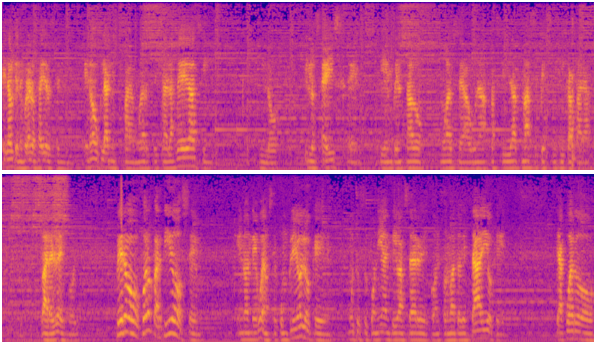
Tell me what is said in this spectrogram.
es la última temporada de los Riders en, Oakland para mudarse ya a Las Vegas y, los, y los Ace eh, tienen pensado mudarse a una facilidad más específica para, para el béisbol. Pero fueron partidos eh, en donde bueno se cumplió lo que muchos suponían que iba a ser eh, con el formato del estadio, que de acuerdo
